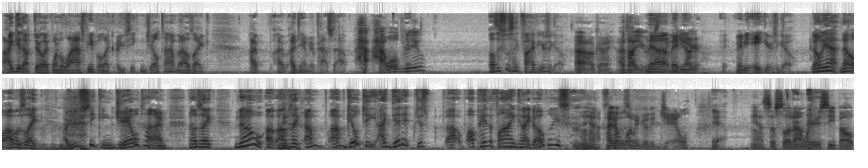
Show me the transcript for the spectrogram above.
I get up there like one of the last people, like, "Are you seeking jail time?" And I was like, I I, I damn near passed out. H- how old were you? Oh, this was like five years ago. Oh, okay. I thought you were No, maybe younger. maybe eight years ago. No, yeah, no. I was like, "Are you seeking jail time?" And I was like, "No." I, I was like, "I'm I'm guilty. I did it. Just I'll, I'll pay the fine. Can I go, please?" Yeah, I don't want to go to jail. Yeah, Yeah, so slow down, wear your seatbelt,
